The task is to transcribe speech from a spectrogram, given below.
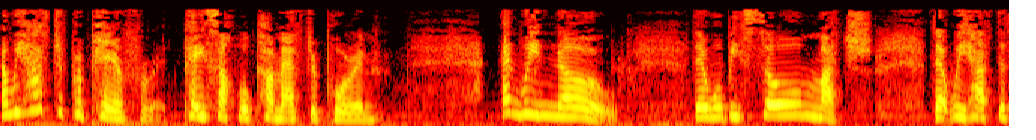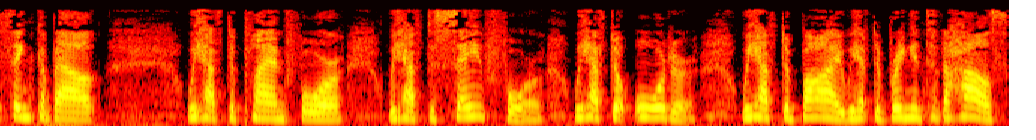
And we have to prepare for it. Pesach will come after Purim. And we know there will be so much that we have to think about, we have to plan for, we have to save for, we have to order, we have to buy, we have to bring into the house.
